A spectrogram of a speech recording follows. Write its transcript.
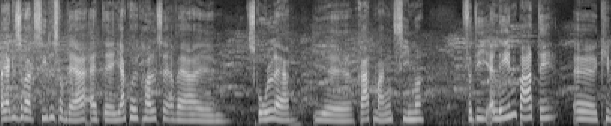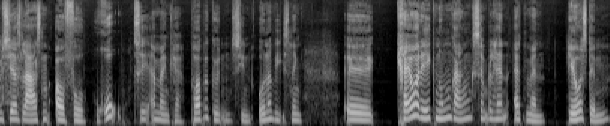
Og jeg kan så godt sige det, som det er, at øh, jeg kunne ikke holde til at være øh, skolelærer i øh, ret mange timer. Fordi alene bare det, øh, Kim Sias Larsen, at få ro til, at man kan påbegynde sin undervisning, øh, kræver det ikke nogen gange simpelthen, at man hæver stemmen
